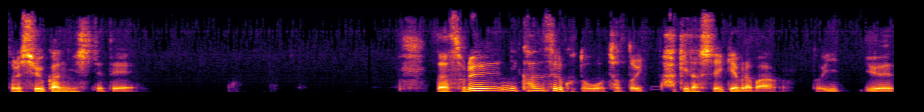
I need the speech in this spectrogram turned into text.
それ習慣にしてて、だからそれに関することをちょっと吐き出していければと言え、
